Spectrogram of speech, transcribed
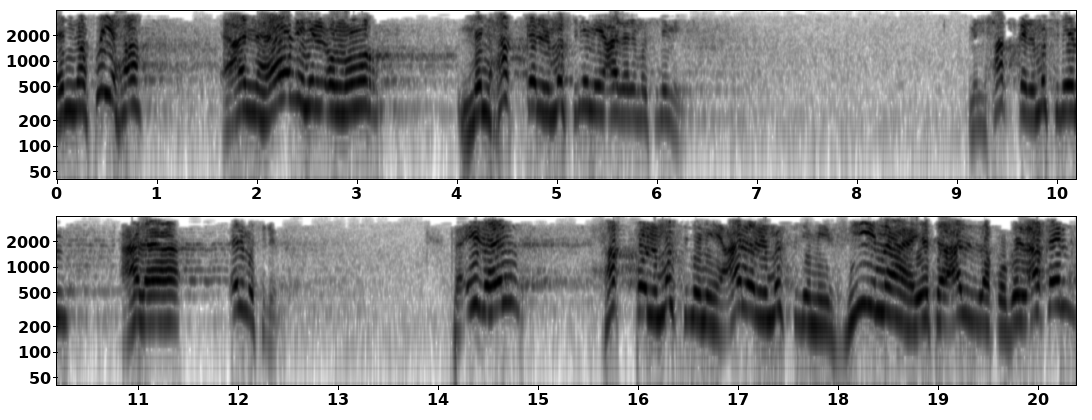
النصيحة عن هذه الأمور من حق المسلم على المسلمين. من حق المسلم على المسلم. فإذا حق المسلم على المسلم فيما يتعلق بالعقل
